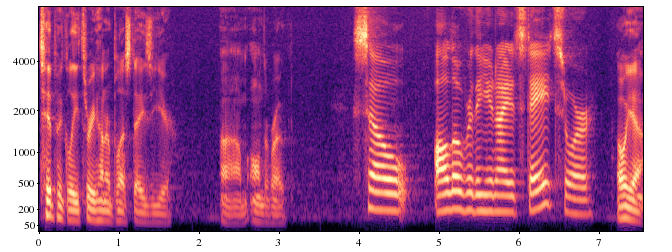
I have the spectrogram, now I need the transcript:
typically 300 plus days a year um, on the road. So all over the United States or Oh yeah,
